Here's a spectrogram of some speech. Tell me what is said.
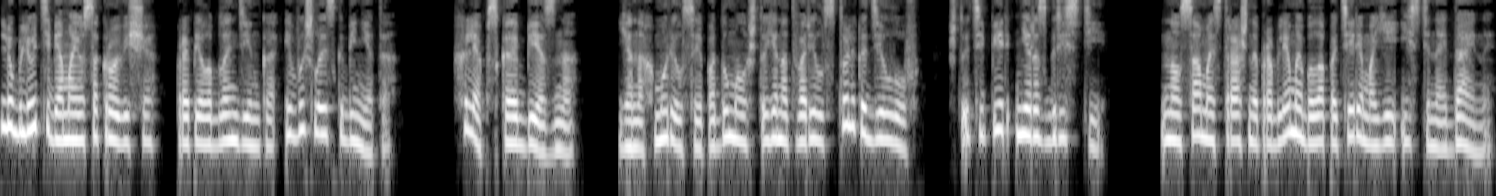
«Люблю тебя, мое сокровище», — пропела блондинка и вышла из кабинета. «Хлябская бездна!» Я нахмурился и подумал, что я натворил столько делов, что теперь не разгрести. Но самой страшной проблемой была потеря моей истинной Дайны.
